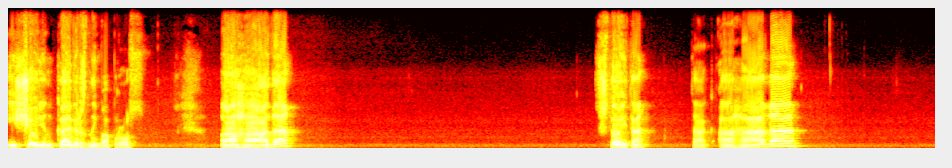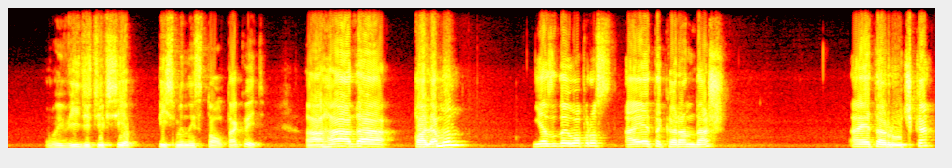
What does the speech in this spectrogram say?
Еще один каверзный вопрос. Агада. Что это? Так, агада. Вы видите все письменный стол, так ведь? Агада калямун. Я задаю вопрос, а это карандаш? А это ручка?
